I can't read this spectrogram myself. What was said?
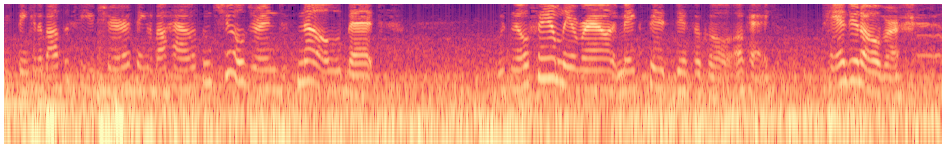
you're thinking about the future thinking about having some children just know that with no family around, it makes it difficult. Okay, tangent over.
